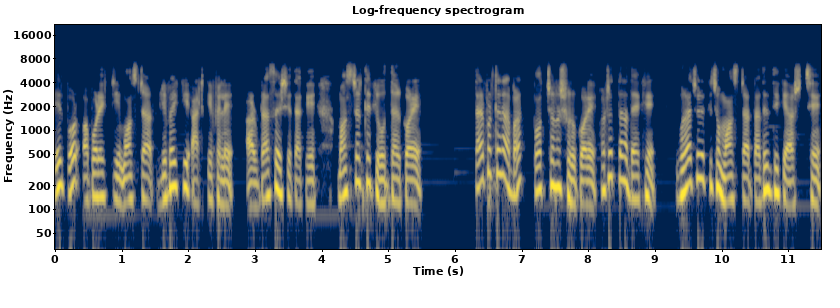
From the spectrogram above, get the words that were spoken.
এরপর অপর একটি মনস্টার লিভাইকে আটকে ফেলে আর ব্রাসা এসে তাকে মনস্টার থেকে উদ্ধার করে। তারপর তারা আবার পথ চলা শুরু করে। হঠাৎ তারা দেখে ঘোড়াচড়ে কিছু মনস্টার তাদের দিকে আসছে।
